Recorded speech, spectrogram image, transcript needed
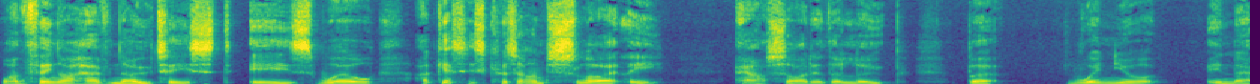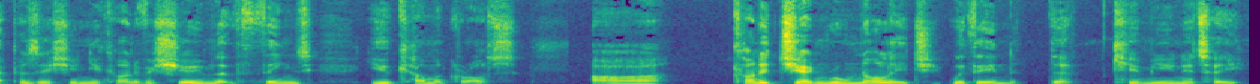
One thing I have noticed is, well, I guess it's because I'm slightly outside of the loop, but when you're in that position, you kind of assume that the things you come across are kind of general knowledge within the community,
